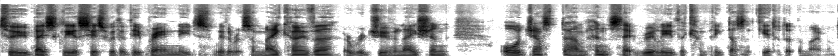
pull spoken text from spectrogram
to basically assess whether their brand needs, whether it's a makeover, a rejuvenation, or just um, hints that really the company doesn't get it at the moment?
